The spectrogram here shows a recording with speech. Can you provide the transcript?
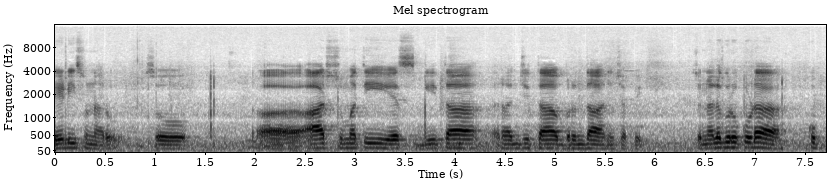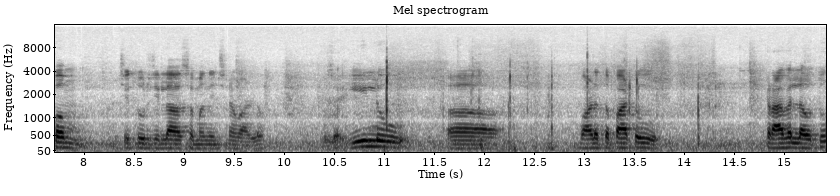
లేడీస్ ఉన్నారు. So R Sumathi S Geetha Ranjitha Brinda అని చెప్పి. సో నలుగురు కూడా కుప్పం చిత్తూరు జిల్లా సంబంధించిన వాళ్ళు. సో వీళ్ళు వాళ్ళతో పాటు ట్రావెల్ అవుతూ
